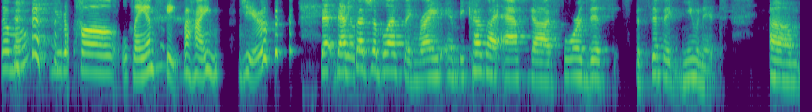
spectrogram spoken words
the most beautiful landscape behind you. that, that's really- such a blessing, right? And because I asked God for this specific unit um,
